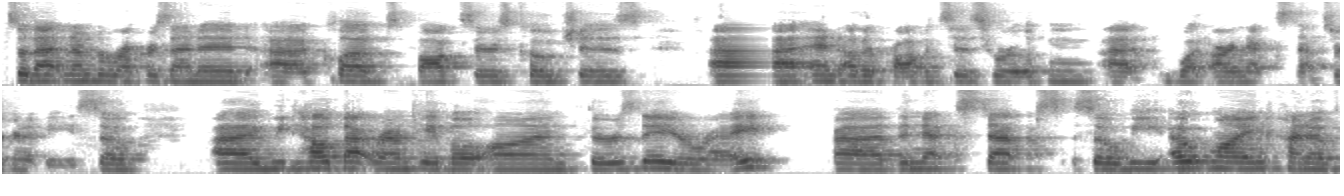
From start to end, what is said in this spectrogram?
So that number represented uh, clubs, boxers, coaches, uh, and other provinces who are looking at what our next steps are going to be. So uh, we held that roundtable on Thursday. You're right. Uh, the next steps. So we outlined kind of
